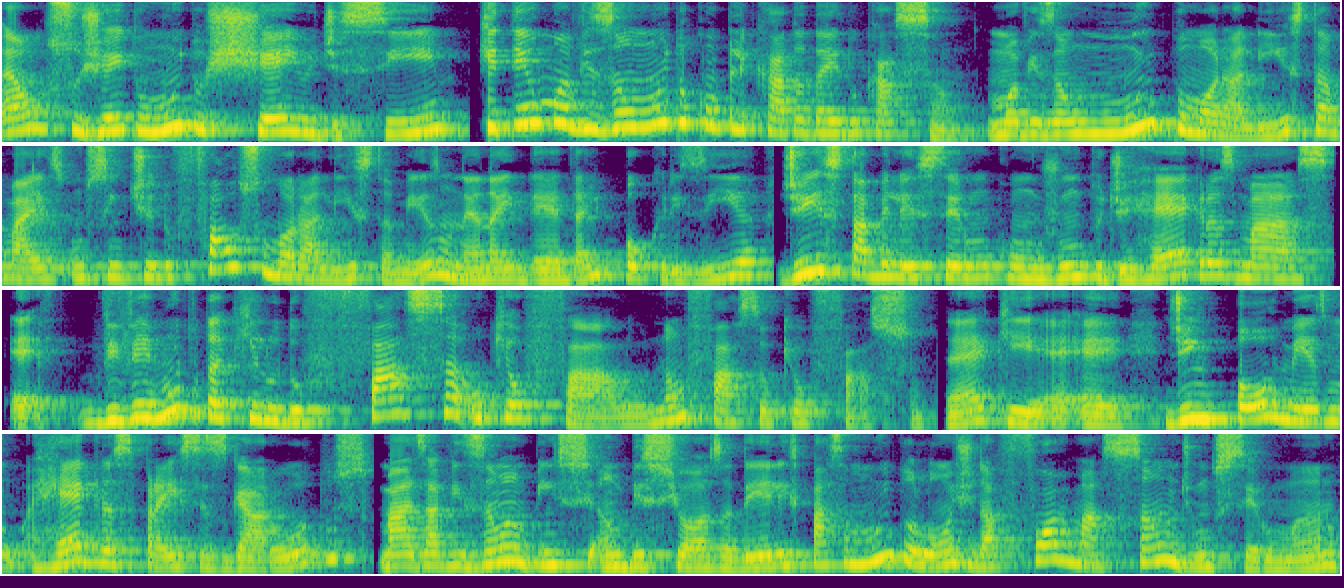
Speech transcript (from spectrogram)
é um sujeito muito cheio de si, que tem uma visão muito complicada da educação, uma visão muito moralista, mas um sentido falso moralista mesmo, né, na ideia da hipocrisia, de estabelecer um conjunto de regras, mas é, viver muito daquilo do faça o que eu falo, não faça faça o que eu faço, né? Que é, é de impor mesmo regras para esses garotos, mas a visão ambici ambiciosa deles passa muito longe da formação de um ser humano,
